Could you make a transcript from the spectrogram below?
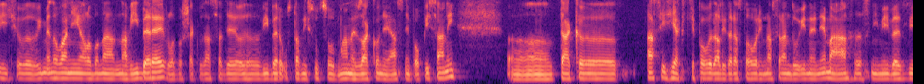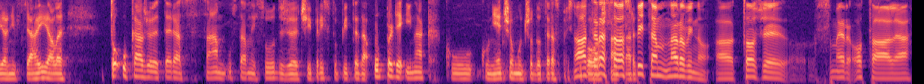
ich vymenovaní alebo na, na výbere, lebo však v zásade e, výber ústavných sudcov máme v zákone jasne popísaný, uh, tak uh, asi, jak ste povedali, teraz to hovorím na srandu, iné nemá s nimi väzby ani vzťahy, ale to ukáže teraz sám ústavný súd, že či pristúpi teda úplne inak ku, ku niečomu, čo doteraz pristupoval. No a teraz sa vás pýtam na rovinu. A to, že smer otáľa,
